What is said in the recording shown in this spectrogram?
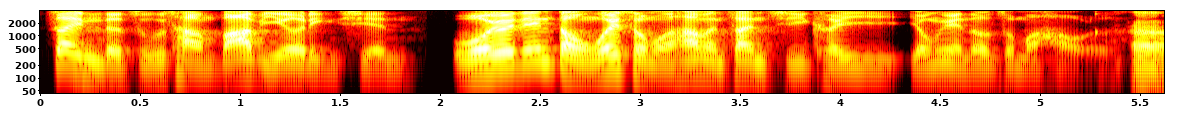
在你的主场八比二领先。我有点懂为什么他们战绩可以永远都这么好了。嗯，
